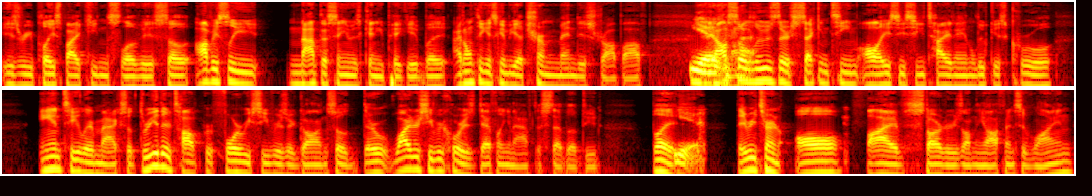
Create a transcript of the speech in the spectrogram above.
is replaced by Kedon Slovis so obviously not the same as Kenny Pickett but I don't think it's going to be a tremendous drop off Yeah, they also not. lose their second team all ACC tight end Lucas Krull and Taysir Mack. So three of their top four receivers are gone. So their wide receiver core is definitely going to have to step up, dude. But yeah, they return all five starters on the offensive line,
